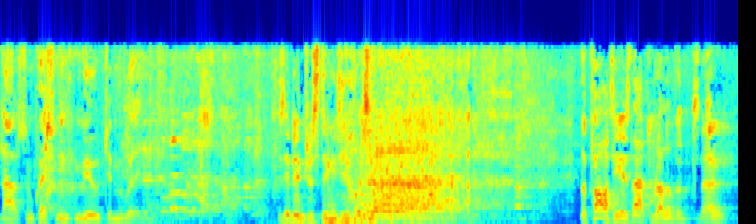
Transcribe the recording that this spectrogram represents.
now some questioning from you, Tim and Willie. Is it interesting, George? the party, is that relevant? No. To...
